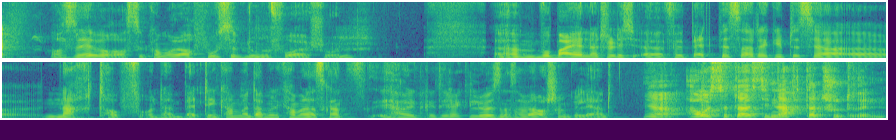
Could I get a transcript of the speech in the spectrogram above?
aufs selbe rausgekommen. Oder auch Pusteblume vorher schon. Ähm, wobei natürlich äh, für Bettpisser, da gibt es ja äh, Nachttopf unterm Bett, den kann man, damit kann man das ganz ja, direkt lösen. Das haben wir auch schon gelernt. Ja, außer da ist die Nacht dazu drin.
